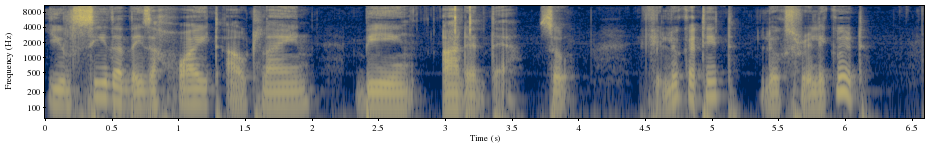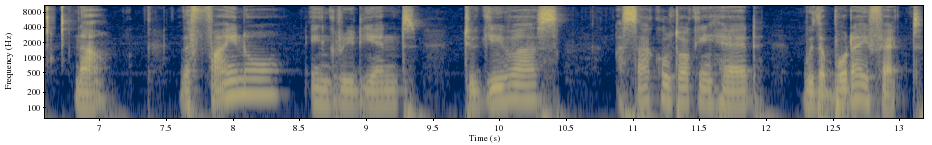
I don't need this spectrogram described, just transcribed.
you'll see that there's a white outline being added there. So if you look at it looks really good. Now the final ingredient to give us a circle talking head with a border effect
